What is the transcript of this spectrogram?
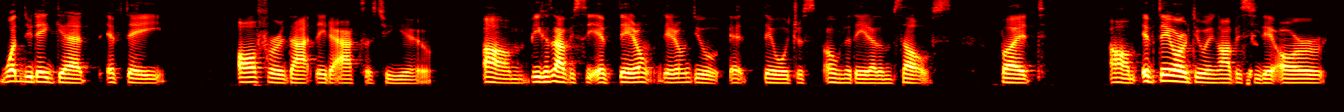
what do they get if they offer that data access to you? Um, because obviously if they don't they don't do it, they will just own the data themselves. But um, if they are doing obviously they are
